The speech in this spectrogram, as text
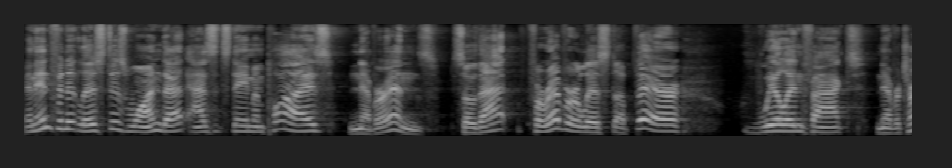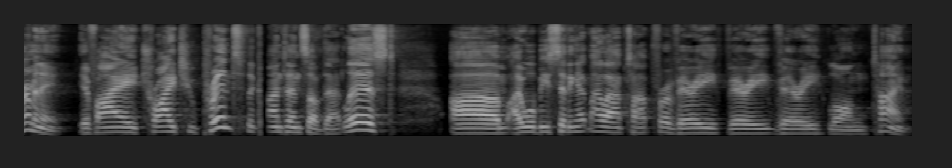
An infinite list is one that, as its name implies, never ends. So that forever list up there will, in fact, never terminate. If I try to print the contents of that list, um, I will be sitting at my laptop for a very, very, very long time.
